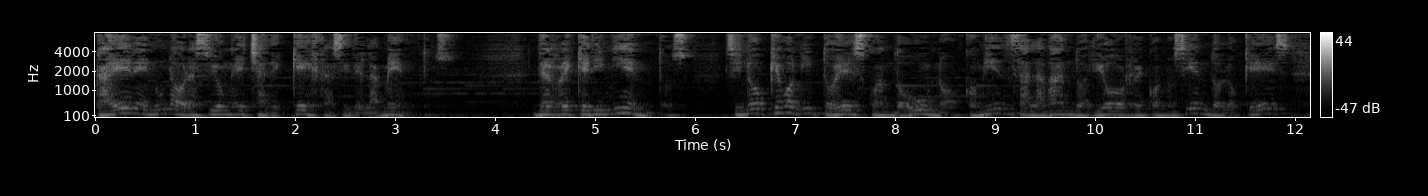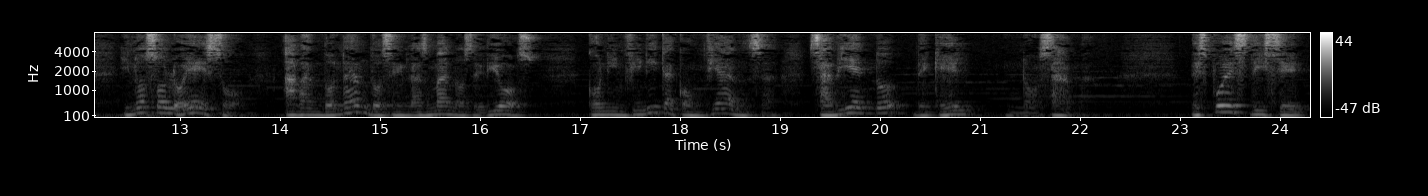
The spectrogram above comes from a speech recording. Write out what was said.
caer en una oración hecha de quejas y de lamentos de requerimientos, sino qué bonito es cuando uno comienza alabando a Dios, reconociendo lo que es, y no solo eso, abandonándose en las manos de Dios, con infinita confianza, sabiendo de que Él nos ama. Después dice,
